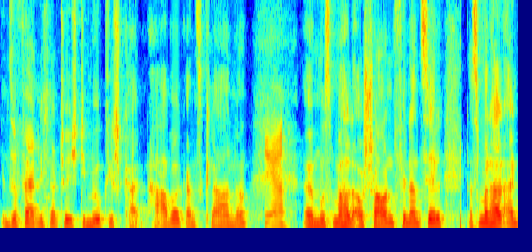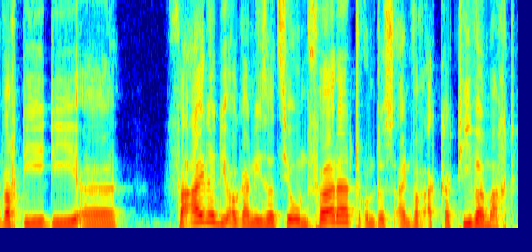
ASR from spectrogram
insofern ich natürlich die Möglichkeiten habe, ganz klar. Ne? Ja. Äh, muss man halt auch schauen finanziell, dass man halt einfach die, die äh, Vereine, die Organisationen fördert und das einfach attraktiver macht.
